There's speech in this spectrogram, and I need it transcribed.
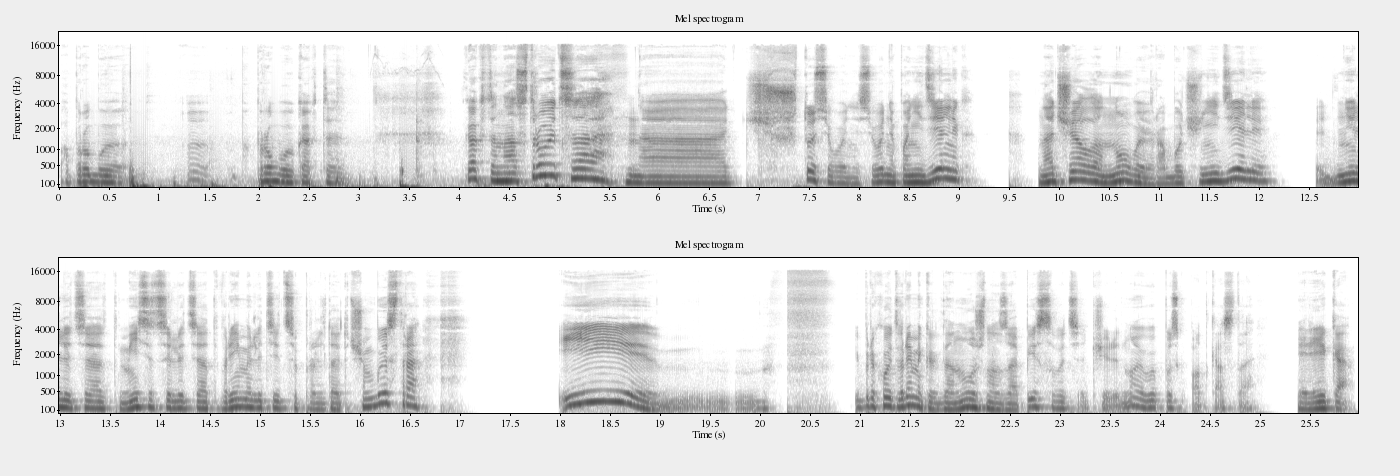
попробую, попробую как-то как-то настроиться. А, что сегодня? Сегодня понедельник, начало новой рабочей недели. Дни летят, месяцы летят, время летит, все пролетает очень быстро. И... И приходит время, когда нужно записывать очередной выпуск подкаста «Река».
